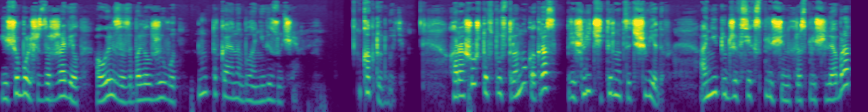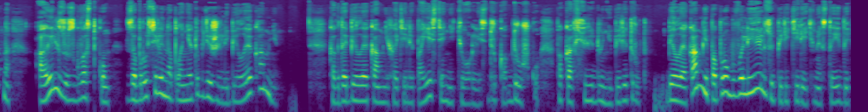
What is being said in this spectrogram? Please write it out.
еще больше заржавел, а у Эльзы заболел живот. Ну, такая она была невезучая. Как тут быть? Хорошо, что в ту страну как раз пришли 14 шведов. Они тут же всех сплющенных расплющили обратно, а Эльзу с гвоздком забросили на планету, где жили белые камни. Когда белые камни хотели поесть, они терлись друг об дружку, пока всю еду не перетрут. Белые камни попробовали Эльзу перетереть вместо еды,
